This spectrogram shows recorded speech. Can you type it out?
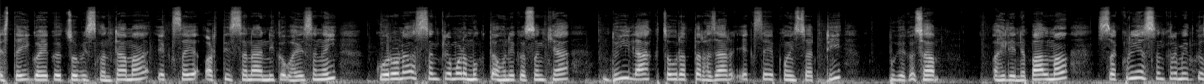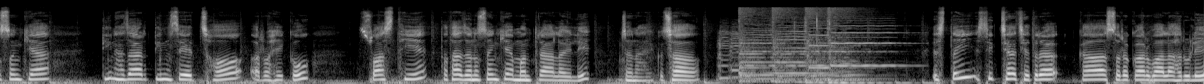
यस्तै गएको चौबिस घन्टामा एक सय अडतिसजना निको भएसँगै कोरोना सङ्क्रमण मुक्त हुनेको सङ्ख्या दुई लाख चौरात्तर हजार एक सय पैँसठी पुगेको छ। अहिले नेपालमा सक्रिय सङ्क्रमितको सङ्ख्या तिन हजार तिन सय छ रहेको स्वास्थ्य तथा जनसङ्ख्या मन्त्रालयले जनाएको छ। यस्तै शिक्षा क्षेत्रका सरकारवालाहरूले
